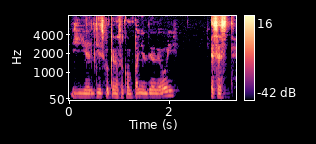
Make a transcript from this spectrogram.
Y el disco que nos acompaña el día de hoy es este.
